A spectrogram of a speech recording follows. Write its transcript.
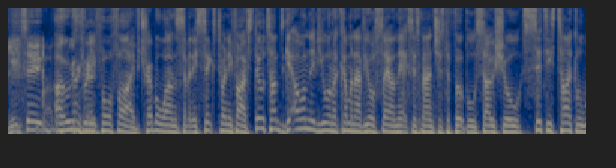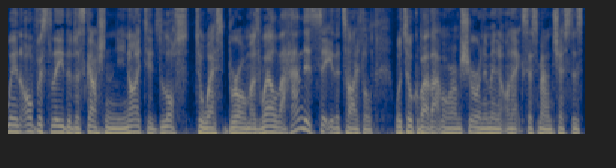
you too. Oh three four five treble one seventy six twenty five. Still time to get on if you want to come and have your say on the XS Manchester Football Social. City's title win, obviously the discussion. United's loss to West Brom as well. That handed City the title. We'll talk about that more, I'm sure, in a minute on XS Manchester's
